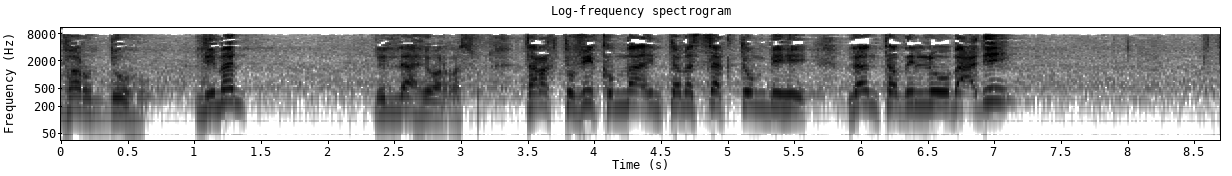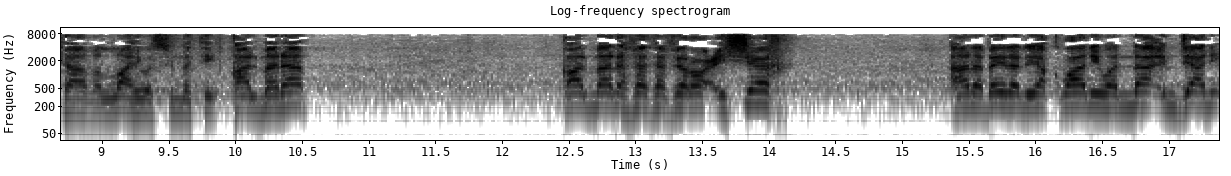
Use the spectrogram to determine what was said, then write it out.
فردوه. لمن؟ لله والرسول. تركت فيكم ما إن تمسكتم به لن تضلوا بعدي. كتاب الله والسنة. قال منام قال ما نفث في روع الشيخ؟ أنا بين اليقظان والنائم جاني.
